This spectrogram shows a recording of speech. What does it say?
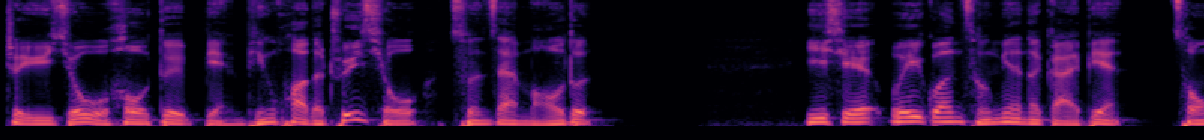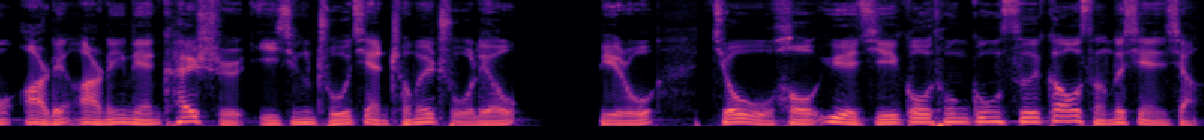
这与九五后对扁平化的追求存在矛盾。一些微观层面的改变，从二零二零年开始已经逐渐成为主流。比如，九五后越级沟通公司高层的现象，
